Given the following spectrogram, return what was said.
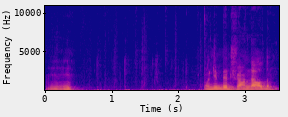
Hmm. Acı biberi şu anda aldım.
